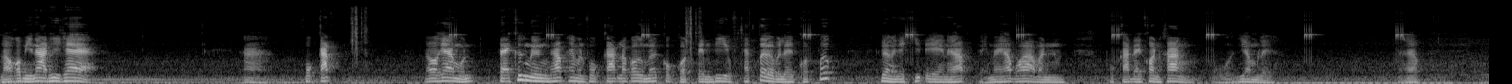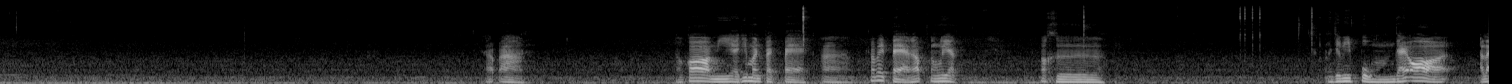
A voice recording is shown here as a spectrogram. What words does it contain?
เราก็มีหน้าที่แค่ อ่าโฟกัสแล้วก็แค่หมุน แตะครึ่งหนึ่งครับให้มันโฟกัสแล้วก็เมื่อกดกดเต็มที่ชัตเตอร์ไปเลยกดปุ๊บเครื่องมันจะคิดเองนะครับเห็นไหมครับว่ามันโฟกัสได้ค่อนข้างโอ้เยี่ยมเลยนะครับครับอ่าแล้วก็มีอะไรที่มันแปลกๆอ่าถ้าไม่แปลกครับต้องเรียกก็คือ มันจะมีปุ่มไดอออะไร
